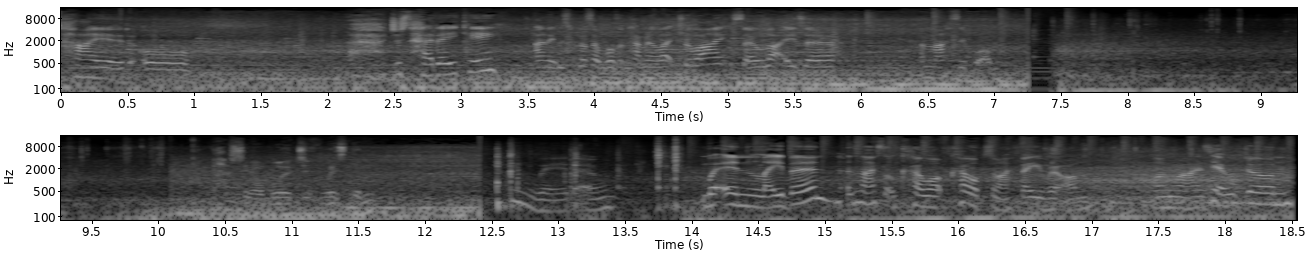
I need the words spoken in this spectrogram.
tired or just headachy and it was because I wasn't having electrolytes. So that is a a massive one. Passing on words of wisdom. Weirdo. We're in Leyburn. There's a nice little co-op. Co-ops are my favourite on long rides. Yeah, we've done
